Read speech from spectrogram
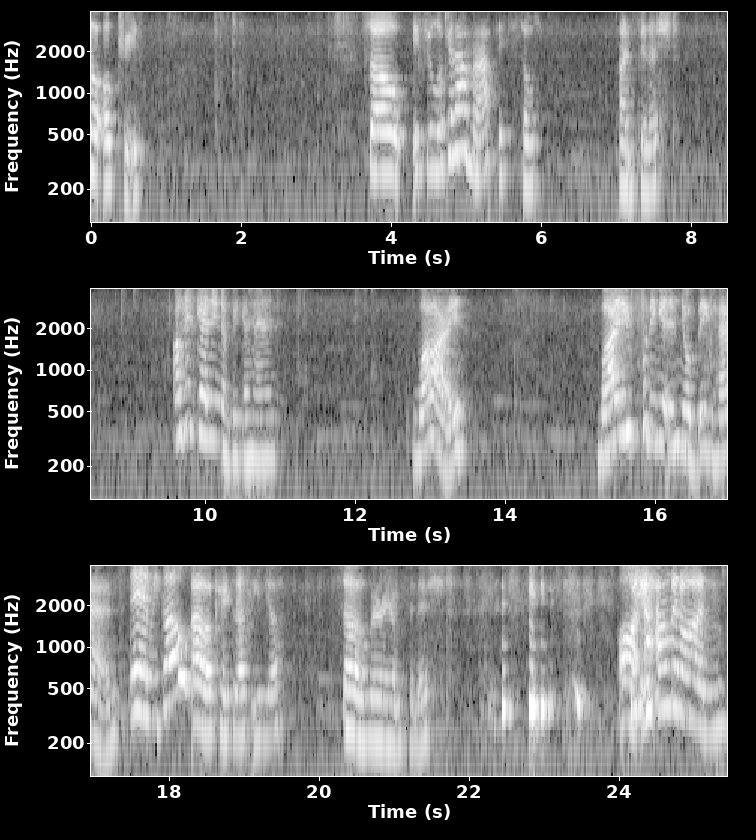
Were oak trees. So, if you look at our map, it's so unfinished. I'll just get in a bigger hand. Why? Why are you putting it in your big hand? There we go. Oh, okay, so that's easier. So very unfinished. Oh, Put your helmet on.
